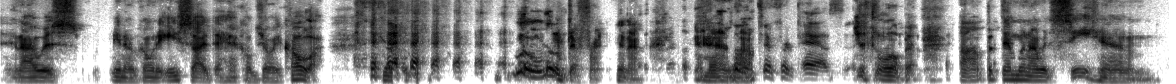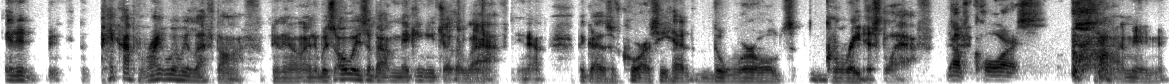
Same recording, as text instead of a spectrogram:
and I was you know going to East Side to heckle Joey Kola. a little, little different, you know, and, a little uh, different paths, just a little bit. Uh, but then when I would see him, it'd pick up right where we left off, you know, and it was always about making each other laugh, you know, because of course he had the world's greatest laugh. Of course. I mean,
